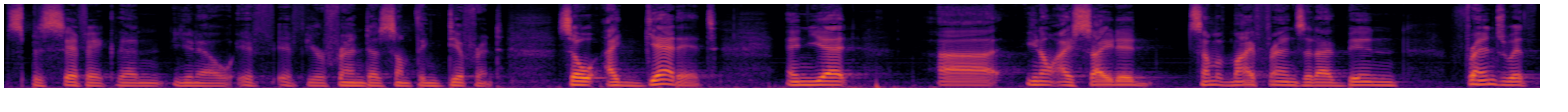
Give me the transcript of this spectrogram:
specific than, you know, if if your friend does something different. So I get it. And yet uh, you know, I cited some of my friends that I've been friends with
